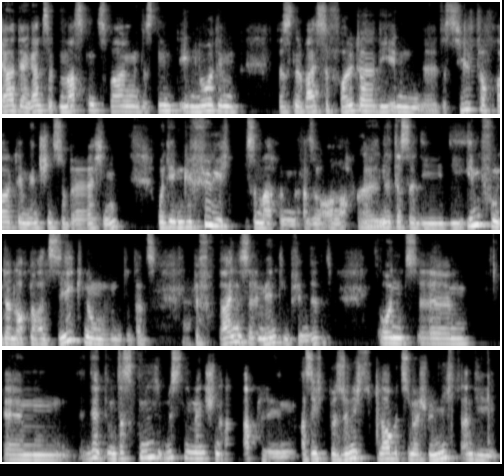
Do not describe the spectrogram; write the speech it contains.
Ja, der ganze Maskenzwang, das dient eben nur dem, das ist eine weiße Folter, die eben äh, das Ziel verfolgt, den Menschen zu brechen und eben gefügig zu machen. Also auch noch, äh, ne, dass er die, die Impfung dann auch noch als Segnung und als befreiendes Element empfindet. Und ähm, ähm, ne, und das müssen die Menschen ablehnen. Also ich persönlich glaube zum Beispiel nicht an die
